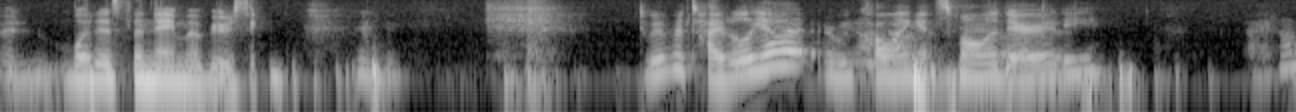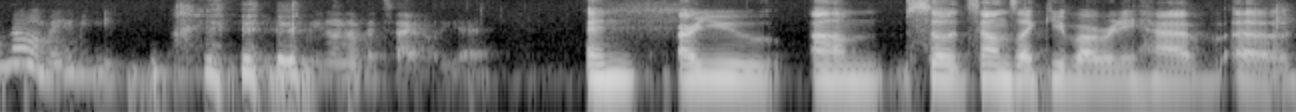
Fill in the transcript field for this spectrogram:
And what is the name of your zine? do we have a title yet are we, We calling it a title. solidarity I don't know. Maybe we don't have a title yet. And are you um so it sounds like you've already have a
